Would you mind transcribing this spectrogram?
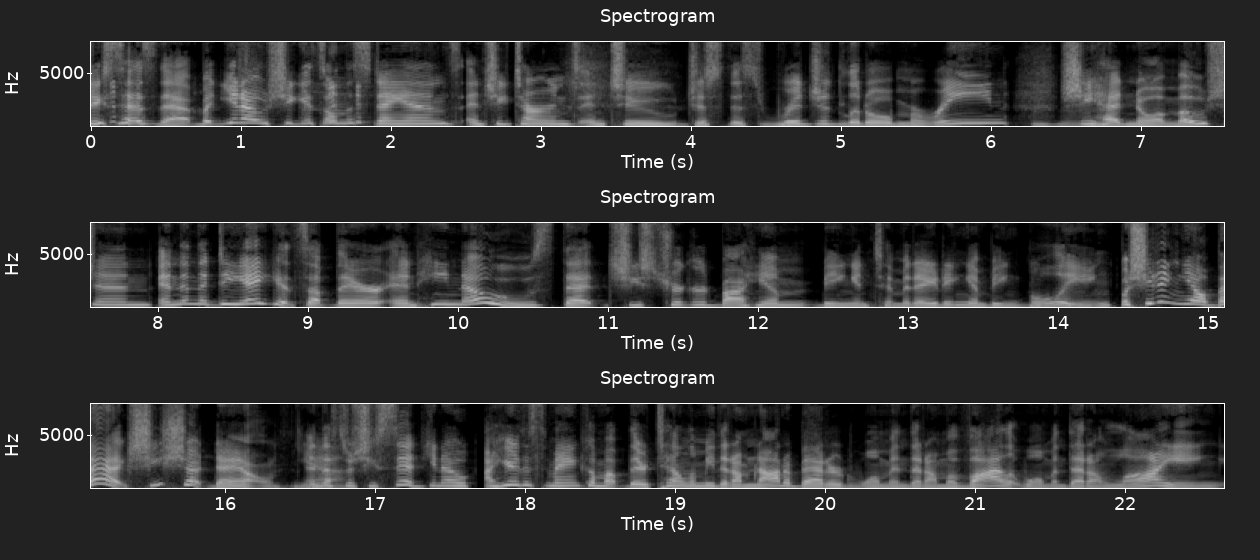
she says that, but you know she gets on the stands and she turns into just this rigid little marine. Mm-hmm. She had no emotion, and then the DA gets up there and he knows that she's triggered by him being intimidating and being bullying, but she didn't yell back. She shut down, Mm-hmm. Yeah. and that's what she said. You know, I hear this man come up there telling me that I'm not a battered woman, that I'm a violent woman, that I'm lying,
